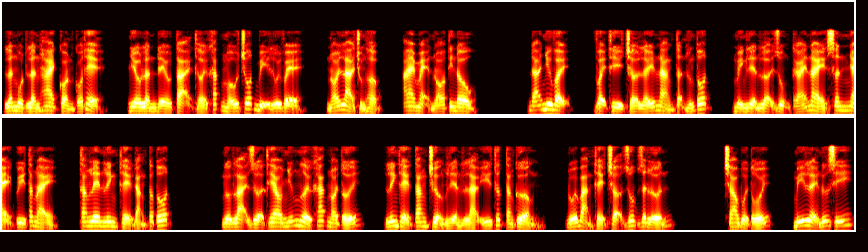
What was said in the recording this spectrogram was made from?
Lần một lần hai còn có thể nhiều lần đều tại thời khắc mấu chốt bị lui về, nói là trùng hợp, ai mẹ nó tin đâu. Đã như vậy vậy thì chờ lấy nàng tận hứng tốt, mình liền lợi dụng cái này sân nhảy quy tắc này, tăng lên linh thể đẳng cấp tốt. Ngược lại dựa theo những người khác nói tới, linh thể tăng trưởng liền là ý thức tăng cường, đối bản thể trợ giúp rất lớn. Chào buổi tối, mỹ lệ nữ sĩ,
